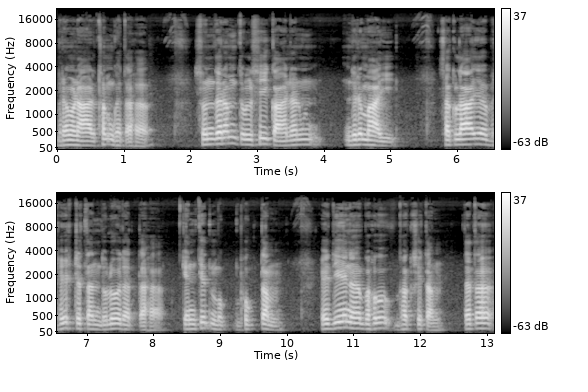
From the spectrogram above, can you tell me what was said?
भ्रमणार्थं गतः। सुन्दरं तुलसीकाननं निर्मायी, सकलाय भ्रष्टतंदुलो दत्तः। किंचित भुक्त हृदय बहु भक्षित ततः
